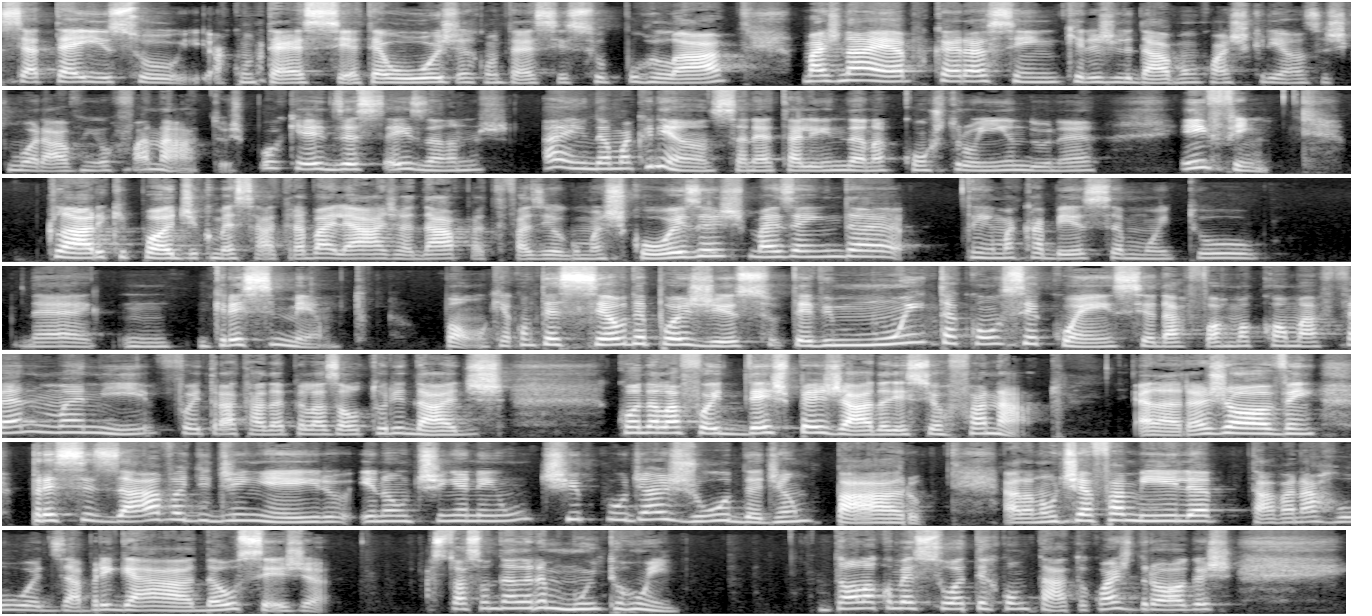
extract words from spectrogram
se até isso acontece, até hoje acontece isso por lá, mas na época era assim que eles lidavam com as crianças que moravam em orfanatos, porque 16 anos ainda é uma criança, né? Tá ali ainda construindo, né? Enfim, claro que pode começar a trabalhar, já dá para fazer algumas coisas, mas ainda tem uma cabeça muito, né, em crescimento. Bom, o que aconteceu depois disso teve muita consequência da forma como a Fan Mani foi tratada pelas autoridades quando ela foi despejada desse orfanato. Ela era jovem, precisava de dinheiro e não tinha nenhum tipo de ajuda, de amparo. Ela não tinha família, estava na rua, desabrigada, ou seja, a situação dela era muito ruim. Então ela começou a ter contato com as drogas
